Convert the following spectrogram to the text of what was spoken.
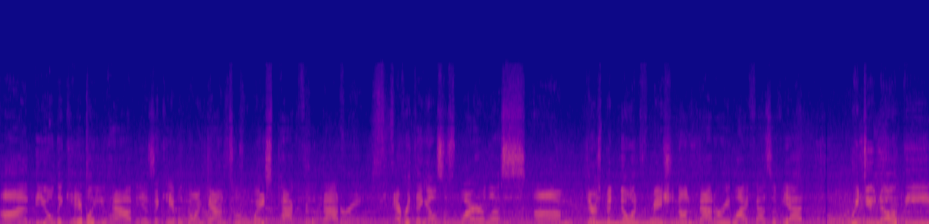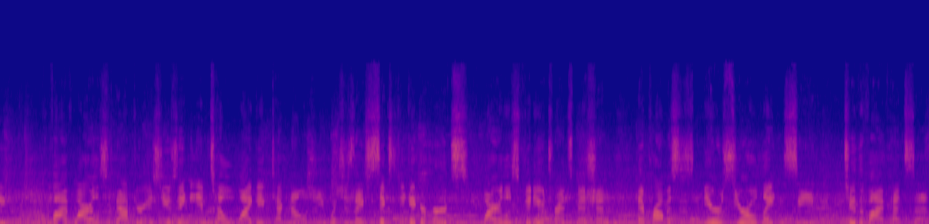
Uh, the only cable you have is a cable going down to a waist pack for the battery. Everything else is wireless. Um, there's been no information on battery life as of yet. We do know the Vive wireless adapter is using Intel WiGig technology, which is a 60 gigahertz wireless video transmission that promises near zero latency to the Vive headset.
